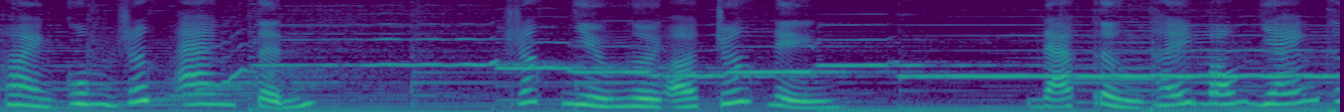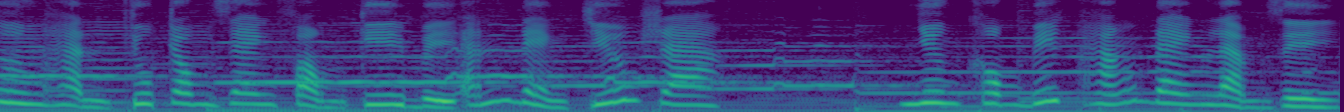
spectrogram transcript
Hoàng cung rất an tĩnh. Rất nhiều người ở trước điện. Đã từng thấy bóng dáng thương hành chu trong gian phòng kia bị ánh đèn chiếu ra. Nhưng không biết hắn đang làm gì.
